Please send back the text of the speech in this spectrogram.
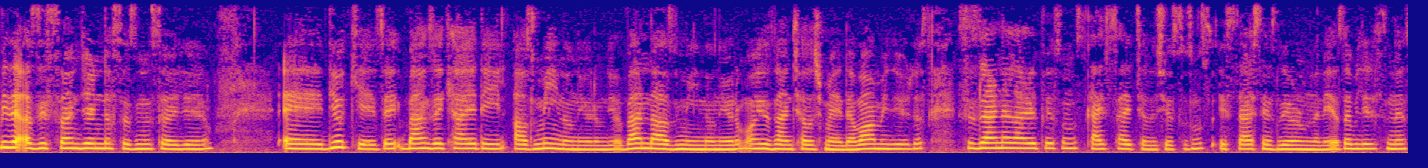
Bir de Aziz Sancar'ın da sözünü söylüyorum. Ee, diyor ki ben zekaya değil azme inanıyorum diyor. Ben de azme inanıyorum. O yüzden çalışmaya devam ediyoruz. Sizler neler yapıyorsunuz? Kaç saat çalışıyorsunuz? İsterseniz yorumlara yazabilirsiniz.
